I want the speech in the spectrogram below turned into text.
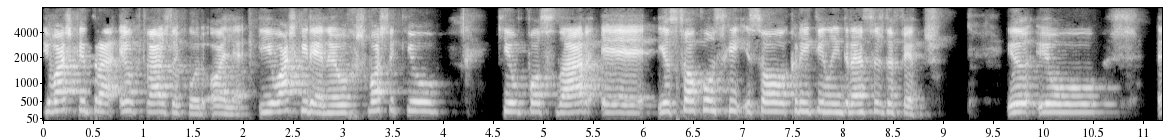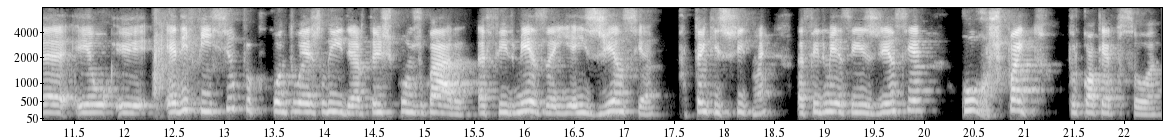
Eu acho que é o que traz da cor. Olha, e eu acho que, Irene, a resposta que eu, que eu posso dar é: eu só consegui, eu só acredito em lideranças de afetos. Eu, eu, eu, é difícil, porque quando tu és líder, tens de conjugar a firmeza e a exigência, porque tem que existir, não é? a firmeza e a exigência com o respeito por qualquer pessoa.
